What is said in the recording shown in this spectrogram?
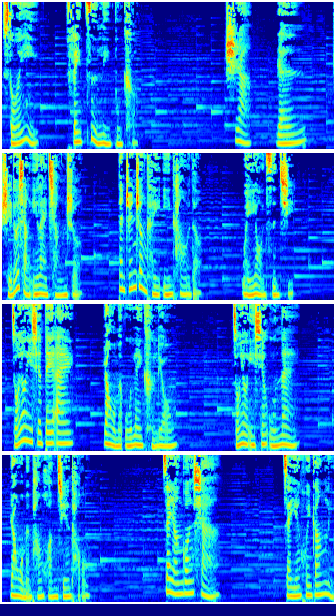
所以非自立不可。是啊，人谁都想依赖强者，但真正可以依靠的唯有自己。总有一些悲哀让我们无泪可流，总有一些无奈让我们彷徨街头，在阳光下。在烟灰缸里，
